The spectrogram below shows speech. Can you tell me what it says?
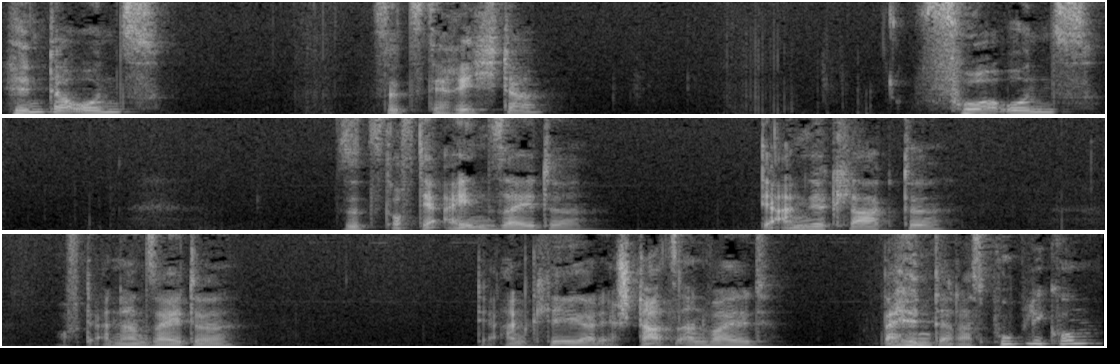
Hinter uns sitzt der Richter, vor uns sitzt auf der einen Seite der Angeklagte, auf der anderen Seite der Ankläger, der Staatsanwalt, dahinter das Publikum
